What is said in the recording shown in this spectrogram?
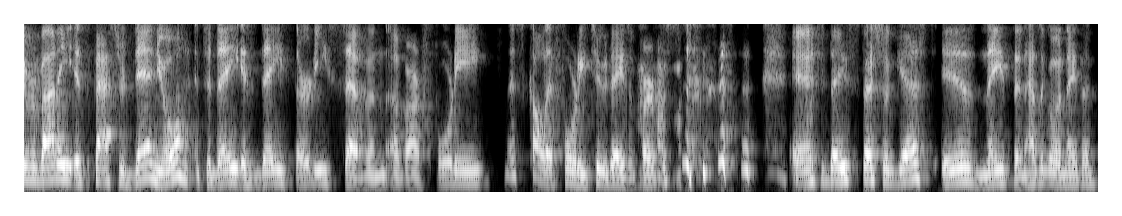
everybody, it's Pastor Daniel, and today is day 37 of our 40, let's call it 42 days of purpose. and today's special guest is Nathan. How's it going, Nathan?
